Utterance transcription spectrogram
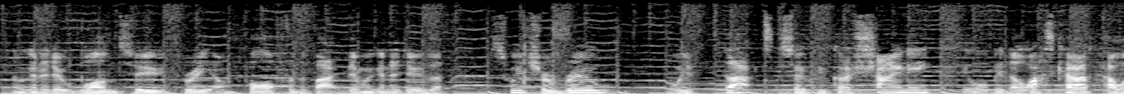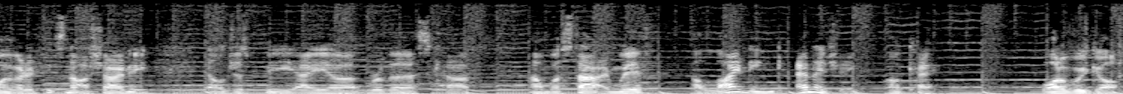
And we're going to do one, two, three, and four from the back. Then we're going to do the switcheroo with that. So if we've got a shiny, it will be the last card. However, if it's not a shiny, it'll just be a uh, reverse card. And we're starting with a Lightning Energy. Okay, what have we got?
